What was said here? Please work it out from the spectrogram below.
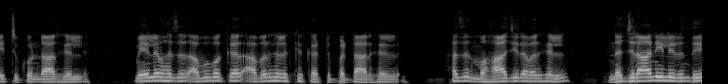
ஏற்றுக்கொண்டார்கள். மேலும் ஹசத் அபுபக்கர் அவர்களுக்கு கட்டுப்பட்டார்கள். ஹசத் முஹாஜிர் அவர்கள் நஜ்ரானிலிருந்து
